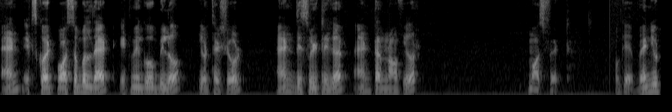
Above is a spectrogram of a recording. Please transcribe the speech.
and it is quite possible that it may go below your threshold and this will trigger and turn off your MOSFET. Okay. When you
